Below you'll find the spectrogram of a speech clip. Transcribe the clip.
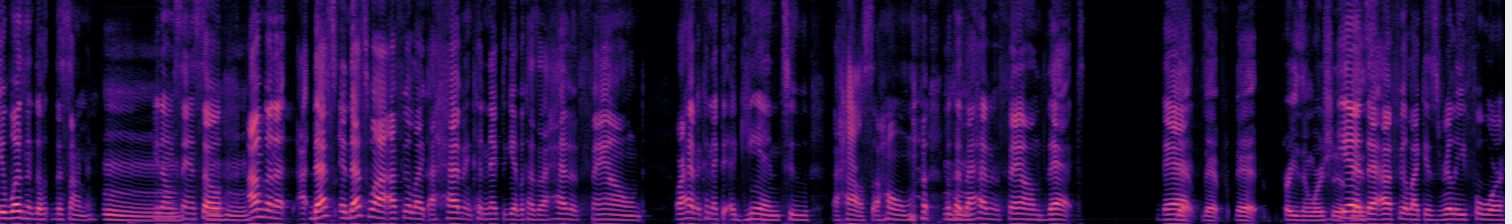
It wasn't the, the sermon. Mm, You know what I'm saying? So I'm gonna I- that's and that's why I feel like I haven't connected yet because I haven't found or I haven't connected again to a house, a home, because I haven't found that that that that that praise and worship. yeah that I feel like is really for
